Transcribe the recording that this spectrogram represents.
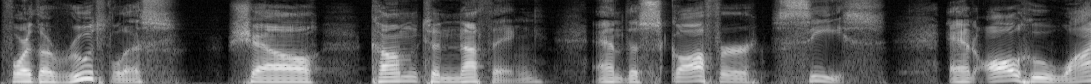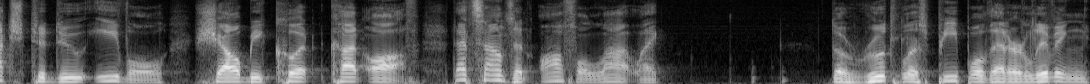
For the ruthless shall come to nothing, and the scoffer cease, and all who watch to do evil shall be cut, cut off. That sounds an awful lot like the ruthless people that are living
